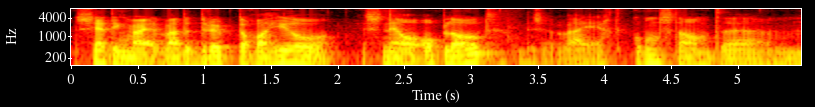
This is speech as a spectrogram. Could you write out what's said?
setting waar, waar de druk toch wel heel snel oploopt. Dus waar je echt constant ehm,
